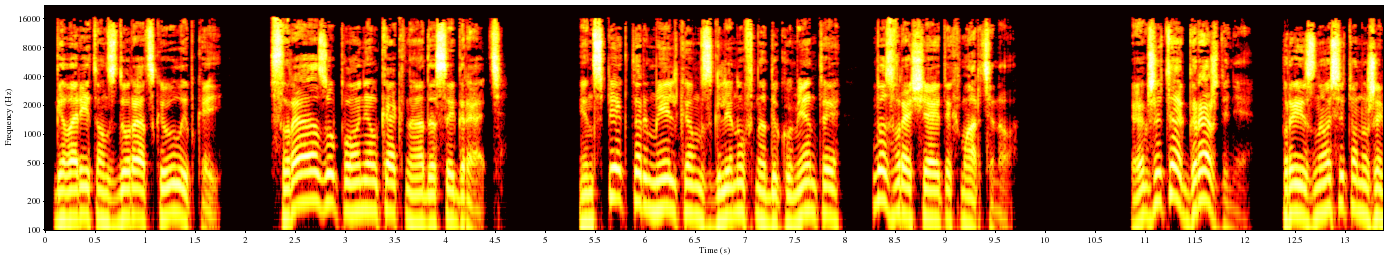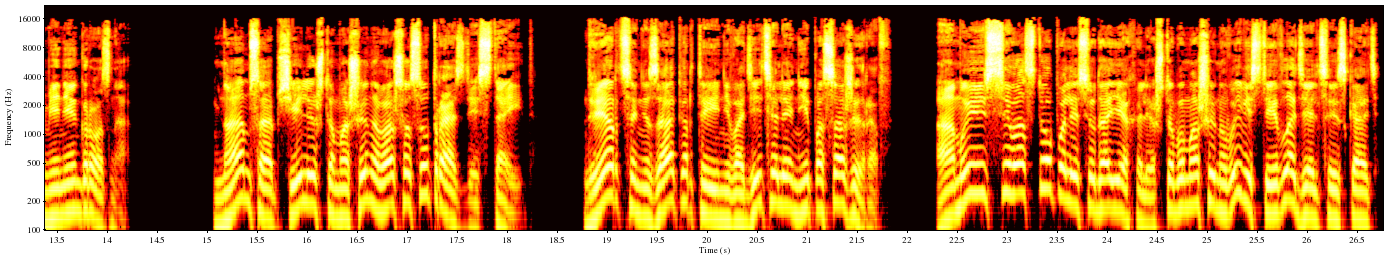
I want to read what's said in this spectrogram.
— говорит он с дурацкой улыбкой. Сразу понял, как надо сыграть. Инспектор, мельком взглянув на документы, возвращает их Мартину. «Как же так, граждане?» — произносит он уже менее грозно. «Нам сообщили, что машина ваша с утра здесь стоит. Дверцы не заперты и ни водителя, ни пассажиров. А мы из Севастополя сюда ехали, чтобы машину вывести и владельца искать.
